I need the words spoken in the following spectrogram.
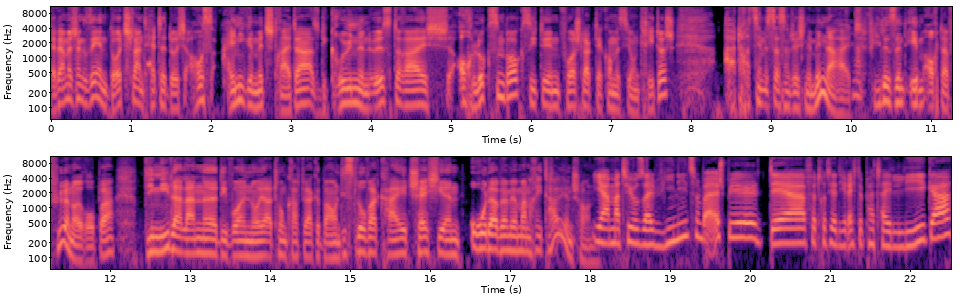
Ja, wir haben ja schon gesehen, Deutschland hätte durchaus einige Mitstreiter, also die Grünen in Österreich, auch Luxemburg sieht den Vorschlag der Kommission kritisch. Aber trotzdem ist das natürlich eine Minderheit. Ja. Viele sind eben auch dafür in Europa. Die Niederlande, die wollen neue Atomkraftwerke bauen, die Slowakei, Tschechien oder wenn wir mal nach Italien schauen. Ja, Matteo Salvini zum Beispiel, der vertritt ja die rechte Partei Lega.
